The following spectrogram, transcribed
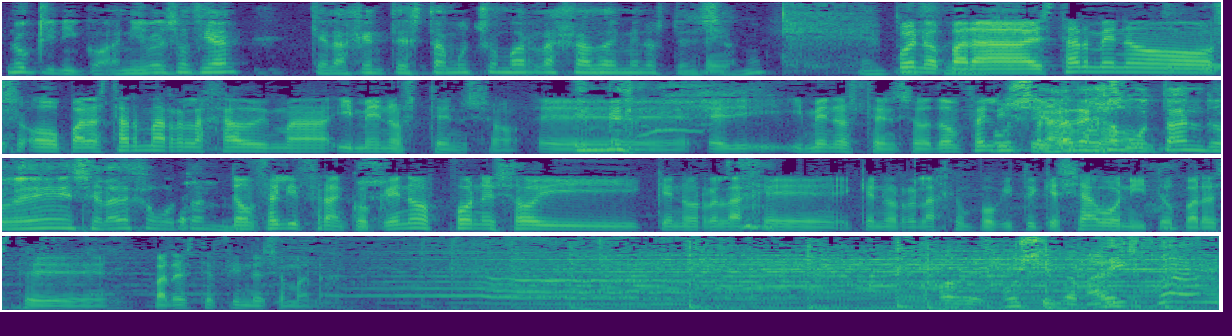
no clínico, a nivel social que la gente está mucho más relajada y menos tensa. ¿no? bueno, para estar menos o para estar más relajado y, más, y menos tenso eh, eh, y menos tenso, don Félix. se la deja votando, eh, se la deja votando. Don Félix Franco, ¿qué nos pones hoy que nos relaje, que nos relaje un poquito y que sea bonito para este para este fin de semana? música, cuando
